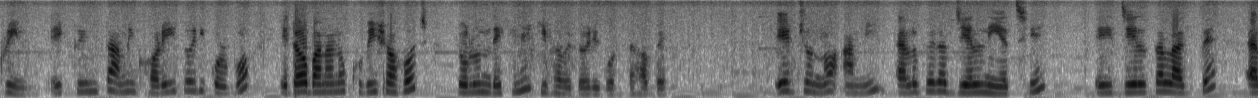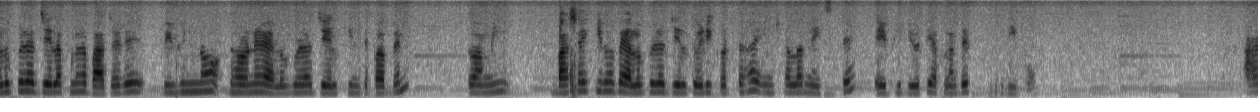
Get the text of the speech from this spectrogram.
ক্রিম এই ক্রিমটা আমি ঘরেই তৈরি করব, এটাও বানানো খুবই সহজ। চলুন দেখে নিই কীভাবে তৈরি করতে হবে। এর জন্য আমি অ্যালোভেরা জেল নিয়েছি। এই জেলটা লাগবে অ্যালোভেরা জেল আপনারা বাজারে বিভিন্ন ধরনের অ্যালোভেরা জেল কিনতে পাবেন। তো আমি বাসায় কীভাবে অ্যালোভেরা জেল তৈরি করতে হয় ইনশাল্লাহ নেক্সটে এই ভিডিওটি আপনাদের দিব। আর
